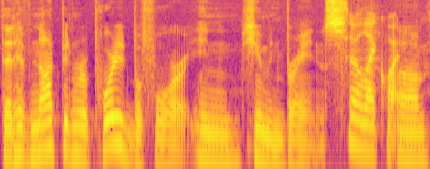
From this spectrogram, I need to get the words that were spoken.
that have not been reported before in human brains. So, like what? Um,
